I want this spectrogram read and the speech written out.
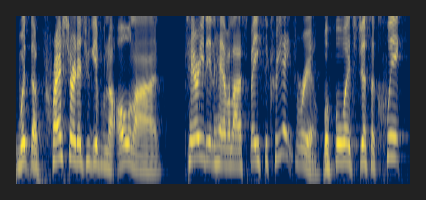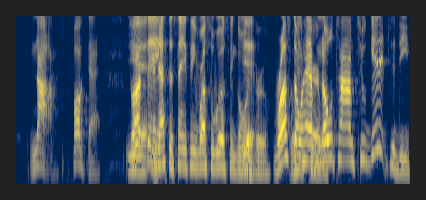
with the pressure that you get from the O line, Terry didn't have a lot of space to create for real. Before it's just a quick, nah, fuck that. So yeah, I think and that's the same thing Russell Wilson going yeah, through. Russ don't have terrible- no time to get it to D-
